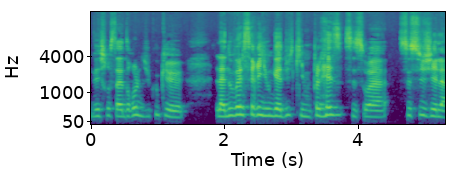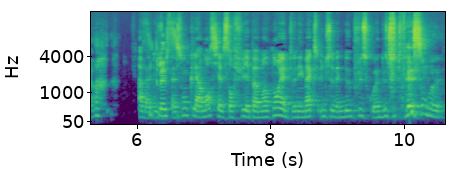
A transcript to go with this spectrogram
Mais je trouve ça drôle, du coup, que la nouvelle série Young Adult qui me plaise, ce soit ce sujet-là. ah bah, de toute façon, clairement, si elle s'enfuyait pas maintenant, elle tenait max une semaine de plus, quoi. De toute façon, euh,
